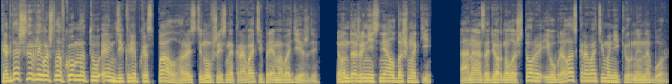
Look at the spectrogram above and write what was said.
Когда Ширли вошла в комнату, Энди крепко спал, растянувшись на кровати прямо в одежде. Он даже не снял башмаки. Она задернула шторы и убрала с кровати маникюрный набор.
